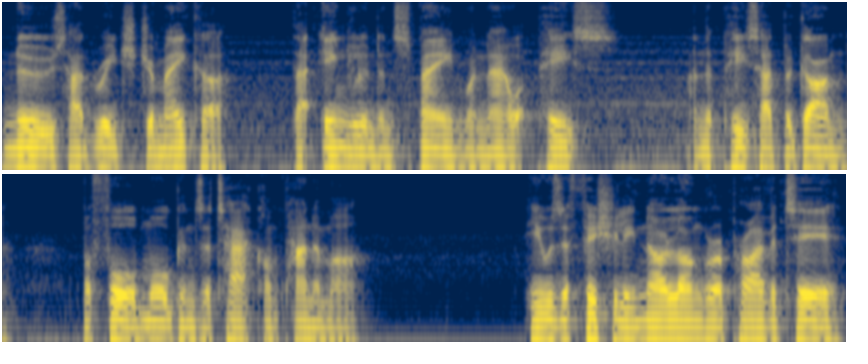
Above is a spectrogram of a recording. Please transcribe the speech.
news had reached Jamaica that England and Spain were now at peace, and the peace had begun before Morgan's attack on Panama. He was officially no longer a privateer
